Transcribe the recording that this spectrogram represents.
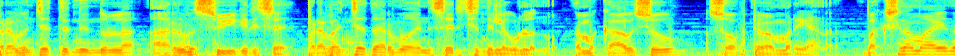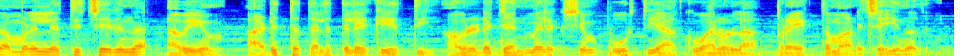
പ്രപഞ്ചത്തിൽ നിന്നുള്ള അറിവ് സ്വീകരിച്ച് പ്രപഞ്ചധർമ്മം അനുസരിച്ച് നിലകൊള്ളുന്നു. നമുക്ക് ആവശ്യവും സോഫ്റ്റ് മെമ്മറിയാണ്. ഭക്ഷണമായി നമ്മളിൽ എത്തിച്ചേരുന്ന അവയും അടുത്ത തലത്തിലേക്ക് എത്തി അവരുടെ ജന്മലക്ഷ്യം പൂർത്തിയാക്കുവാനുള്ള പ്രയത്നമാണ് ചെയ്യുന്നത്.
